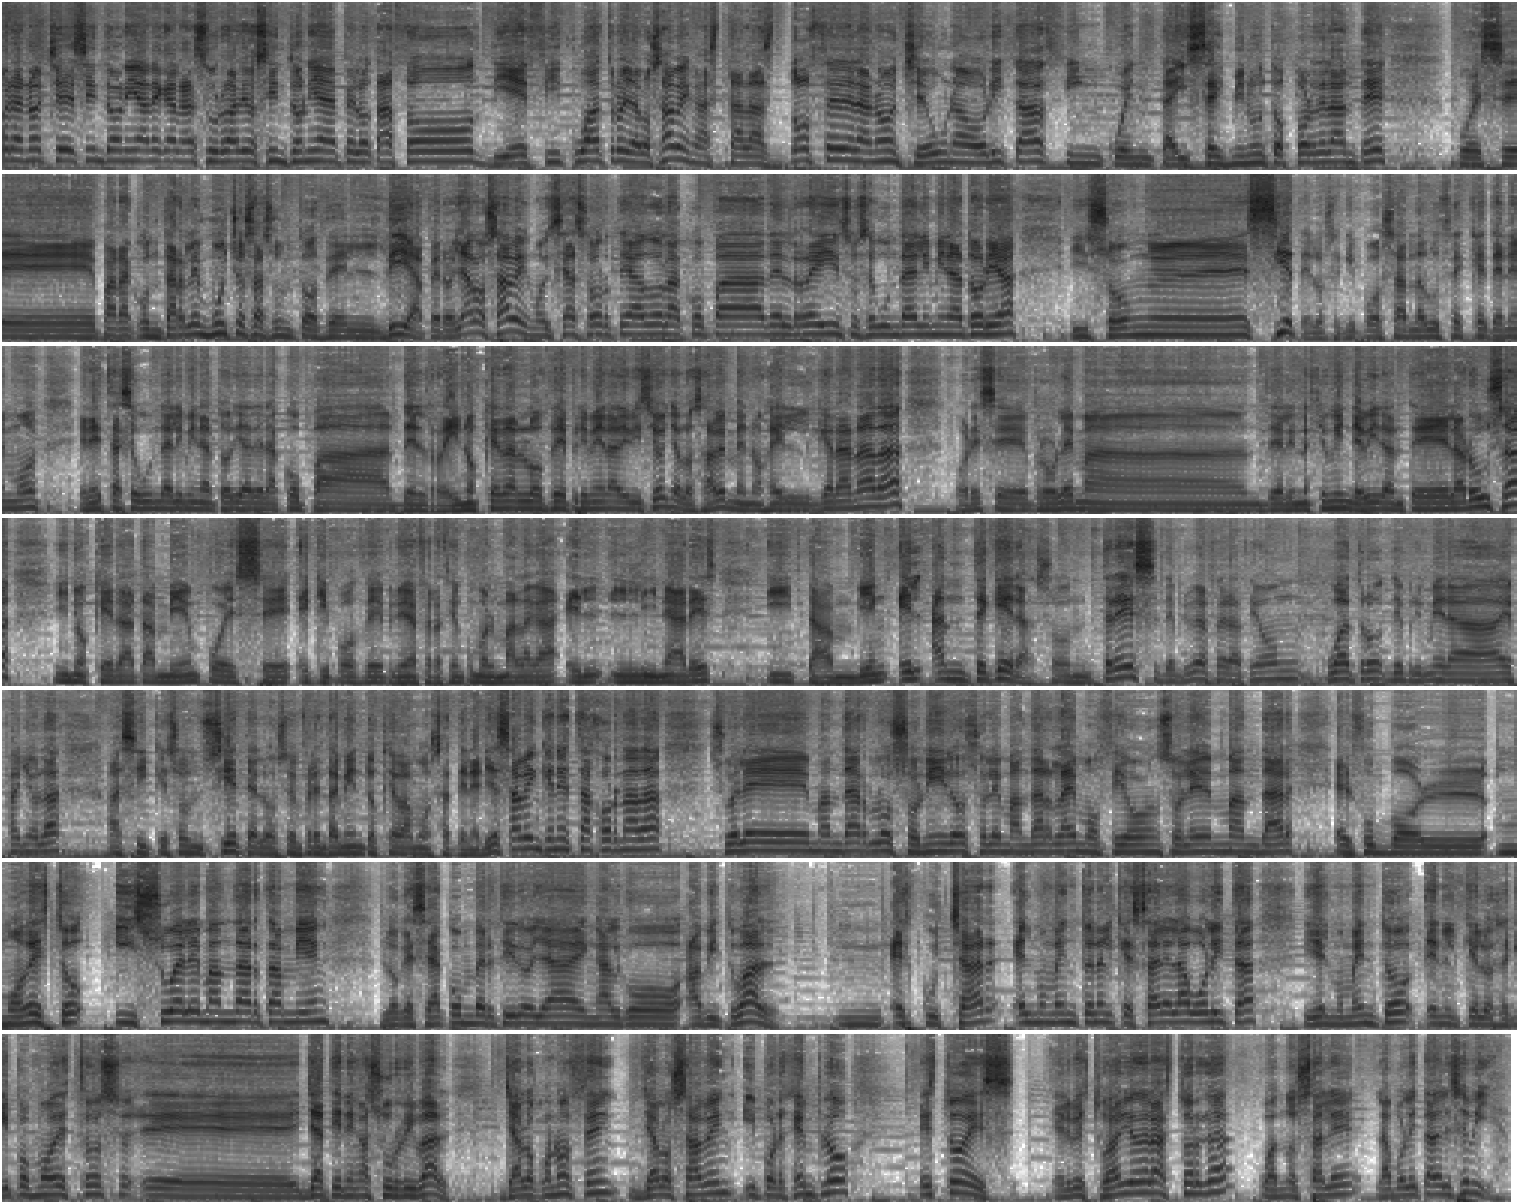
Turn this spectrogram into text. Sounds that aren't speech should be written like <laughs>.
Buenas noches, sintonía de Canal Sur Radio, sintonía de pelotazo 10 y 4, ya lo saben, hasta las 12 de la noche, una horita 56 minutos por delante pues eh, para contarles muchos asuntos del día, pero ya lo saben, hoy se ha sorteado la Copa del Rey en su segunda eliminatoria y son eh, siete los equipos andaluces que tenemos en esta segunda eliminatoria de la Copa del Rey. Nos quedan los de primera división, ya lo saben, menos el Granada, por ese problema de alineación indebida ante la Arousa, y nos queda también pues eh, equipos de primera federación como el Málaga, el Linares y también el Antequera. Son tres de primera federación, cuatro de primera española, así que son siete los enfrentamientos que vamos a tener. Ya saben que en esta jornada suele mandar los sonidos, suele mandar la emoción, suele mandar el fútbol modesto y suele mandar también lo que se ha convertido ya en algo habitual, mm, escuchar el momento en el que sale la bolita y el momento en el que los equipos modestos eh, ya tienen a su rival. Ya lo conocen, ya lo saben y por ejemplo, esto es el vestuario de la Astorga cuando sale la bolita del Sevilla.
